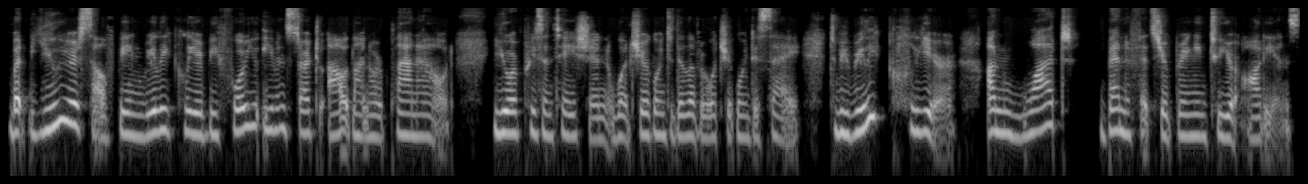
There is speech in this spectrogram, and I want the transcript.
But you yourself being really clear before you even start to outline or plan out your presentation, what you're going to deliver, what you're going to say, to be really clear on what benefits you're bringing to your audience.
